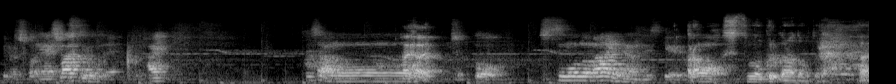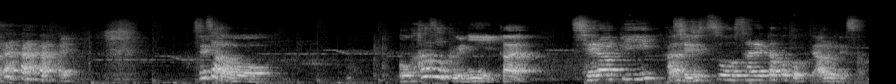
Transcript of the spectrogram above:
ひよろしくお願いします。ということで。はい。先生あのーはいはちょっと質問の前になんですけれあども。ら、質問来るかなと思ったら。はい。先生あのご家族にはい。セラピー、はい施術をされたことってあるんですか？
